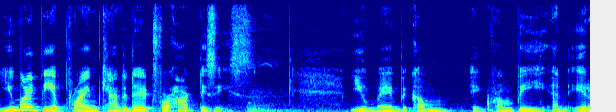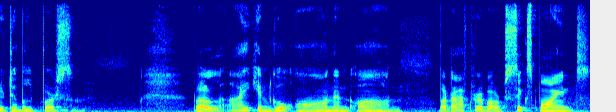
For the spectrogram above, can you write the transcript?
You might be a prime candidate for heart disease. You may become a grumpy and irritable person. Well, I can go on and on, but after about six points,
